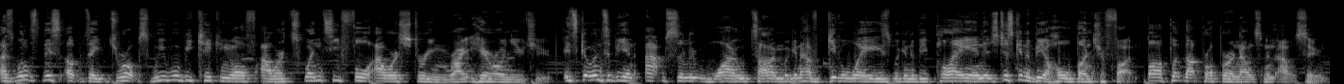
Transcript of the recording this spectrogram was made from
As once this update drops, we will be kicking off our 24 hour stream right here on YouTube. It's going to be an absolute wild time. We're going to have giveaways, we're going to be playing, it's just going to be a whole bunch of fun. But I'll put that proper announcement out soon.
